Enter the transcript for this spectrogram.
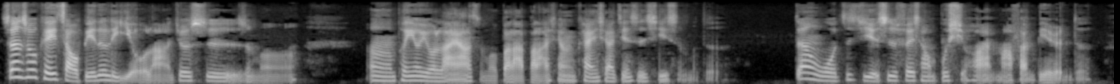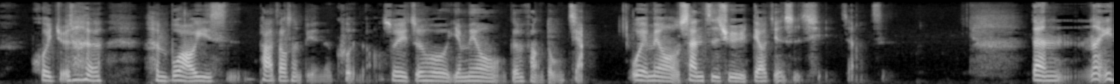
虽然说可以找别的理由啦，就是什么，嗯，朋友有来啊，什么巴拉巴拉，想看一下监视器什么的，但我自己也是非常不喜欢麻烦别人的，会觉得。很不好意思，怕造成别人的困扰，所以最后也没有跟房东讲，我也没有擅自去调监视器这样子。但那一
